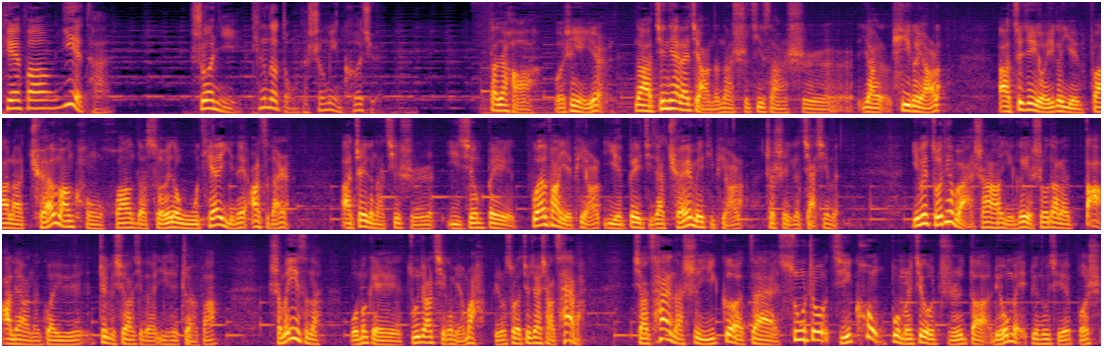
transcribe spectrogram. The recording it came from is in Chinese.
天方夜谭，说你听得懂的生命科学。大家好啊，我是尹烨。那今天来讲的呢，实际上是要辟个谣了啊。最近有一个引发了全网恐慌的所谓的五天以内二次感染啊，这个呢其实已经被官方也辟谣了，也被几家权威媒体辟谣了，这是一个假新闻。因为昨天晚上，尹哥也收到了大量的关于这个消息的一些转发，什么意思呢？我们给主角起个名吧，比如说就叫小蔡吧。小蔡呢是一个在苏州疾控部门就职的留美病毒学博士。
